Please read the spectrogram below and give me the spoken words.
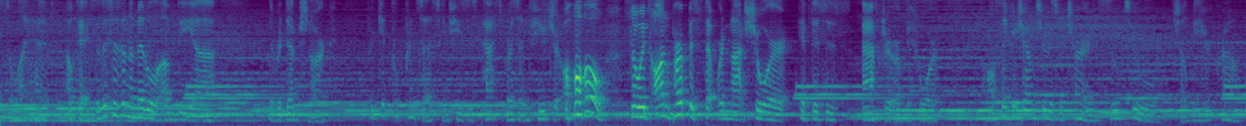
Still lie ahead. Okay, so this is in the middle of the, uh, the redemption arc. Forgetful Princess confuses past, present, and future. Oh, so it's on purpose that we're not sure if this is after or before. All sacred geometries returned, so too shall be your crown.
